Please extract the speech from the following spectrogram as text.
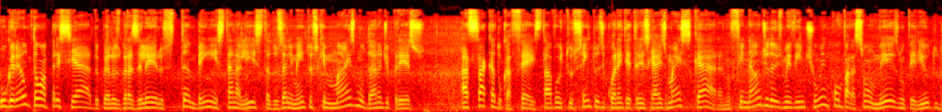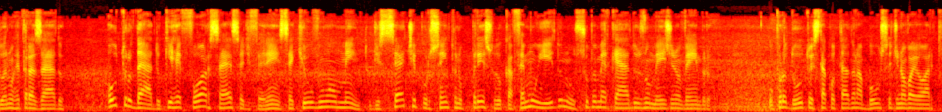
O grão tão apreciado pelos brasileiros também está na lista dos alimentos que mais mudaram de preço. A saca do café estava 843 reais mais cara no final de 2021 em comparação ao mesmo período do ano retrasado. Outro dado que reforça essa diferença é que houve um aumento de 7% no preço do café moído nos supermercados no mês de novembro. O produto está cotado na Bolsa de Nova York.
